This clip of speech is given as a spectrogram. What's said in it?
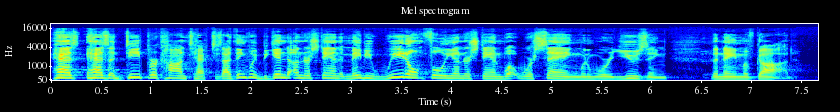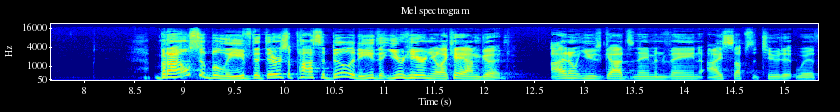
has, has a deeper context. Is I think we begin to understand that maybe we don't fully understand what we're saying when we're using the name of God. But I also believe that there's a possibility that you're here and you're like, hey, I'm good. I don't use God's name in vain. I substitute it with,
